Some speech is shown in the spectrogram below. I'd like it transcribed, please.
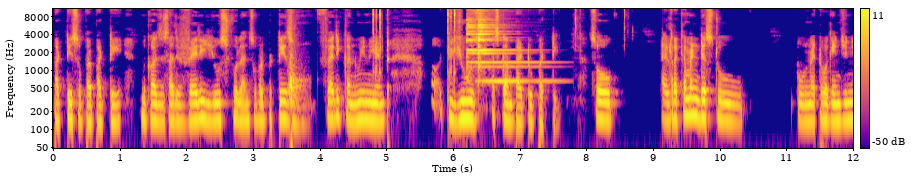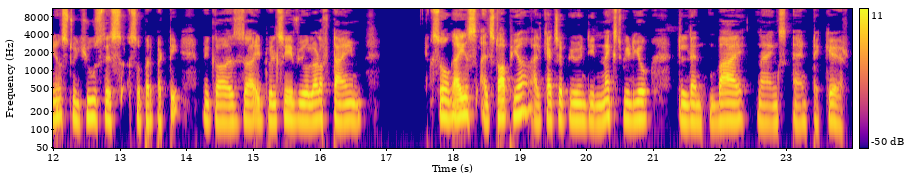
putty super putty because these are very useful and super putty is very convenient uh, to use as compared to putty so i'll recommend this to to network engineers to use this super putty because uh, it will save you a lot of time. So guys i'll stop here. I'll catch up you in the next video. Till then bye. Thanks and take care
